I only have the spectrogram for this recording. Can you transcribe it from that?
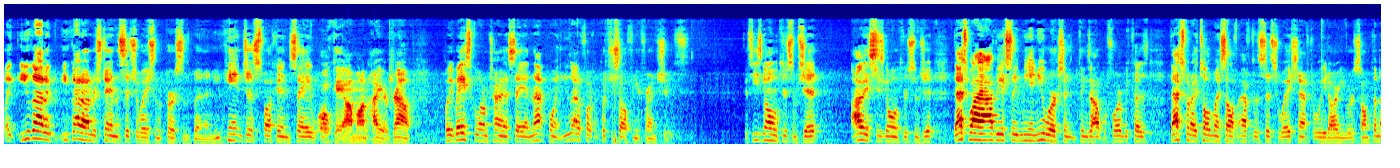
like you gotta you gotta understand the situation the person's been in. You can't just fucking say, okay, I'm on higher ground. But basically, what I'm trying to say, in that point, you gotta fucking put yourself in your friend's shoes. Because he's going through some shit. Obviously, he's going through some shit. That's why, obviously, me and you worked some things out before because that's what I told myself after the situation, after we'd argue or something.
